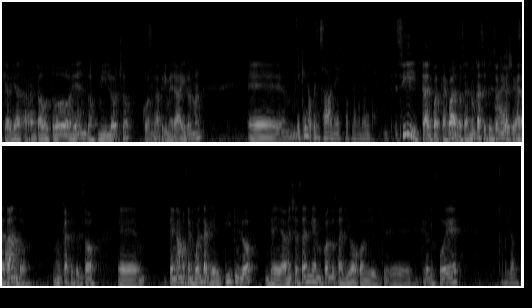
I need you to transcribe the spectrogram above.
que había arrancado todo en 2008 con Sí. la primera Iron Man. Eh, Y que no pensaban esto, claramente. Sí, tal cual, tal cual. O sea, nunca se pensó que iba a llegar a tanto. Nunca se pensó. Eh, tengamos en cuenta que el título de Avengers Endgame, ¿cuándo salió? Con el, eh, creo que fue... 2011.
